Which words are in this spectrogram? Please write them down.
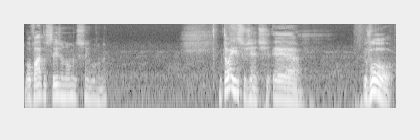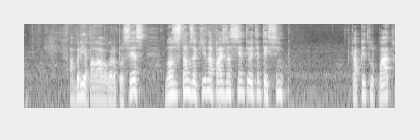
Louvado seja o nome do Senhor, né? Então é isso, gente. É... Eu vou abrir a palavra agora para vocês. Nós estamos aqui na página 185, capítulo 4,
